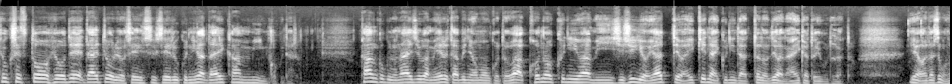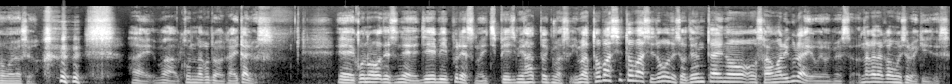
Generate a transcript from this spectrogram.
直接投票で大統領を選出している国が大韓民国である。韓国の内情が見えるたびに思うことは、この国は民主主義をやってはいけない国だったのではないかということだと。いや、私もそう思いますよ。はい。まあ、こんなことが書いてあります。えー、このですね、JB プレスの1ページ目貼っておきます。今、飛ばし飛ばしどうでしょう？全体の3割ぐらいを読みました。なかなか面白い記事です。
